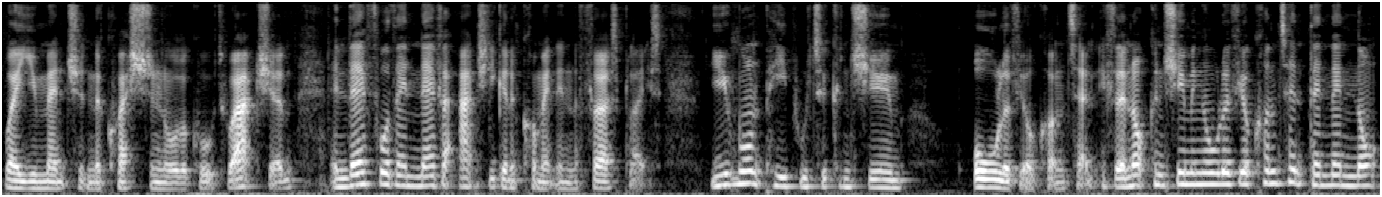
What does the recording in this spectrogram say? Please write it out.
where you mention the question or the call to action, and therefore they're never actually going to comment in the first place. You want people to consume all of your content. If they're not consuming all of your content, then they're not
